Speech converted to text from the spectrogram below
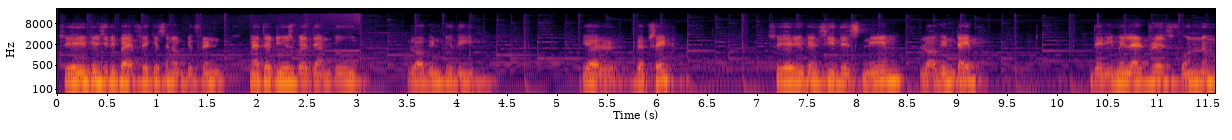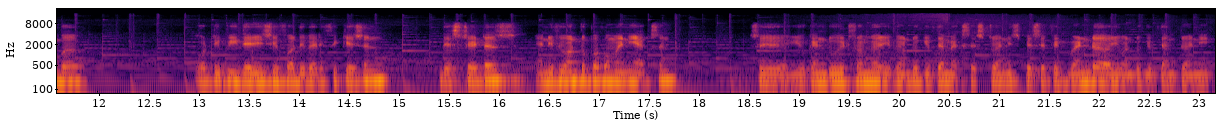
So here you can see the bifurcation of different method used by them to log into the your website so here you can see this name login type their email address phone number OTP they receive for the verification, their status, and if you want to perform any action, so you, can do it from here. If you want to give them access to any specific vendor, or you want to give them to any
